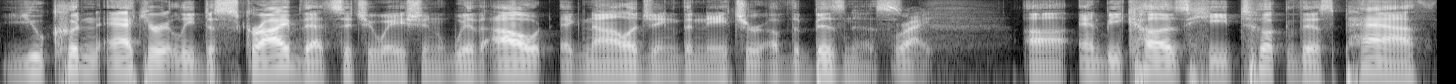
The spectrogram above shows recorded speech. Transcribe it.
you couldn't accurately describe that situation without acknowledging the nature of the business. right Uh, and because he took this path,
